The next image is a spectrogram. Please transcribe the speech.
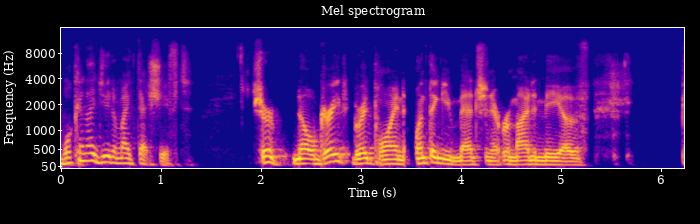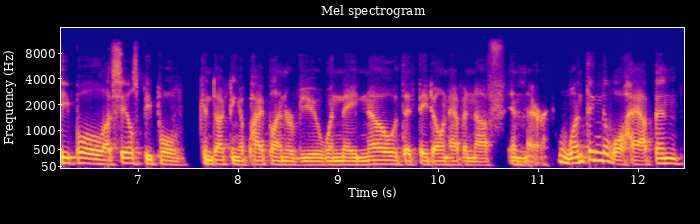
what can I do to make that shift? Sure. No, great, great point. One thing you mentioned, it reminded me of people, uh, salespeople conducting a pipeline review when they know that they don't have enough in there. One thing that will happen,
